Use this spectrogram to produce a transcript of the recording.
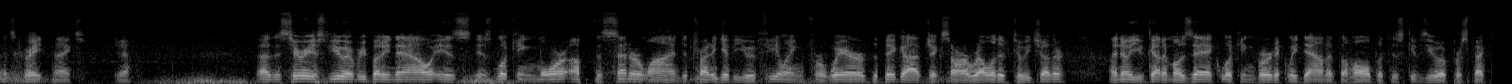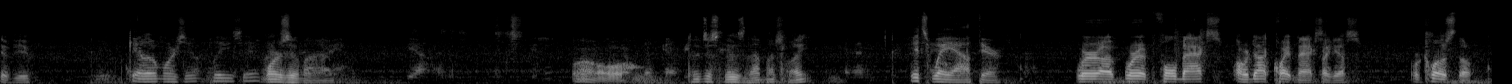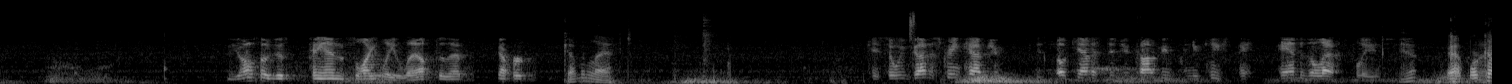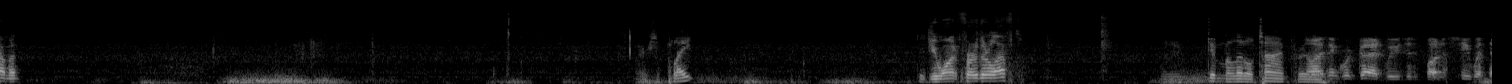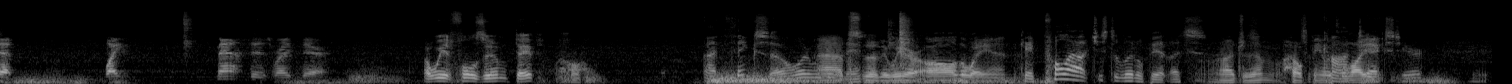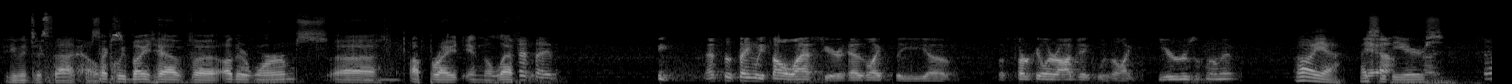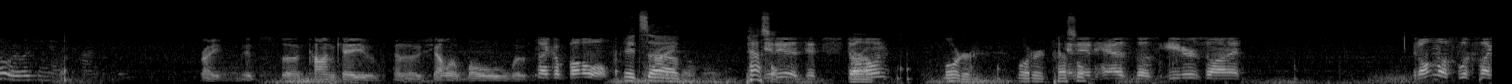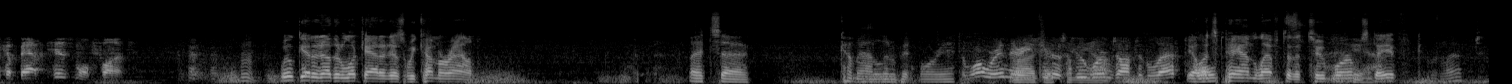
That's great. Thanks, Jeff. Uh, the Seirios view, everybody now is is looking more up the center line to try to give you a feeling for where the big objects are relative to each other. I know you've got a mosaic looking vertically down at the hull, but this gives you a perspective view. Okay, a little more zoom, please. There. More zoom eye. Yeah. Whoa. Did I just lose that much light? It's way out there. We're uh, we're at full max, or not quite max, I guess. We're close though. You also just pan slightly left of that scupper. Coming left. Okay, so we've got a screen capture. Oh, Kenneth, did you copy? Can you please pan, pan to the left, please? Yep. Yeah, we're coming. There's a plate. Did you want further left? Give them a little time for No, the. I think we're good. We just want to see what that white mass is right there. Are we at full zoom, Dave? Oh, I think so. What are we doing? Ed? absolutely. We are all the way in. Okay, pull out just a little bit. Let's Roger, them help me with the context here. light. Even just that helps. Looks like we might have uh, other worms uh, upright in the left. That's, the thing we saw last year. It has like the uh, the circular object with like ears on it. Oh yeah, I see Yeah. the ears. Oh, we're looking at it. Right. It's uh, concave, kind of a shallow bowl with. It's like a bowl. It's uh, pestle It is. It's stone, mortar, mortar and pestle. and it has those ears on it. It almost looks like a baptismal font. We'll get another look at it as we come around. Let's uh, come out a little bit more in. And while we're in there, you see those tube worms out. off to the left? Yeah, let's pan left to the tube worms, Yeah. Dave. Coming left.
